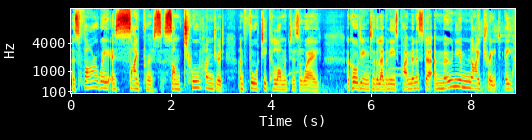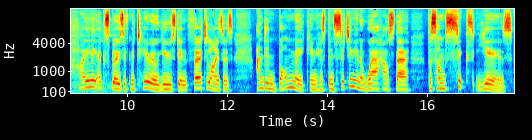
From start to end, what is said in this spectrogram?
as far away as Cyprus, some 240 kilometres away. According to the Lebanese Prime Minister, ammonium nitrate, a highly explosive material used in fertilizers and in bomb making, has been sitting in a warehouse there for some six years.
